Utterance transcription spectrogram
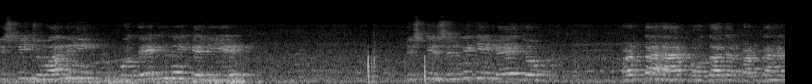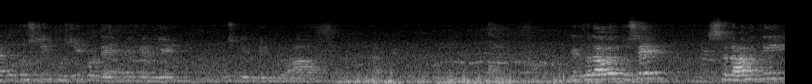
اس کی جوانی کو دیکھنے کے لیے، اس کی زندگی میں جو پڑھتا ہے، پودا جب پڑھتا ہے تو اس کی خوشی کو دیکھنے کے لیے اس کی دل دعا کہ خداوند اسے سلامتی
